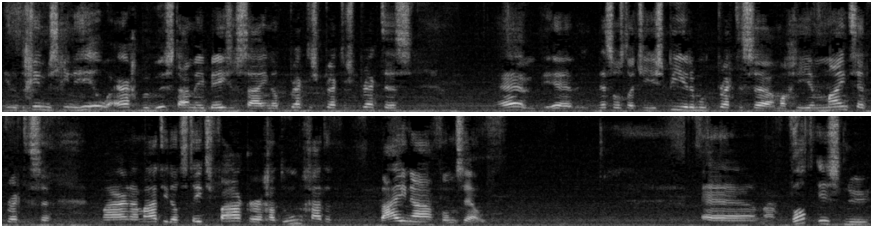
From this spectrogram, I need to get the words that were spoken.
in het begin misschien heel erg bewust daarmee bezig zijn. Dat practice, practice, practice. Hè, eh, net zoals dat je je spieren moet practicen, mag je je mindset practicen. Maar naarmate je dat steeds vaker gaat doen, gaat het bijna vanzelf. Uh, maar wat is nu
